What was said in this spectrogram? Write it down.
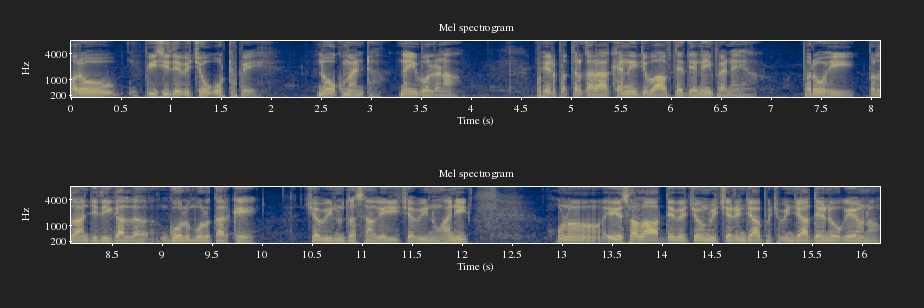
ਔਰ ਉਹ ਪੀਸੀ ਦੇ ਵਿੱਚੋਂ ਉੱਠ ਪਏ। ਨੋ ਕਮੈਂਟ ਨਹੀਂ ਬੋਲਣਾ। ਫਿਰ ਪੱਤਰਕਾਰ ਆਖਿਆ, ਨਹੀਂ, ਜਵਾਬ ਤੇ ਦੇਣੇ ਹੀ ਪੈਣੇ ਆ। ਪਰ ਉਹੀ ਪ੍ਰਧਾਨ ਜੀ ਦੀ ਗੱਲ ਗੋਲਮੋਲ ਕਰਕੇ ਚਵੀ ਨੂੰ ਦੱਸਾਂਗੇ ਜੀ, ਚਵੀ ਨੂੰ। ਹਾਂਜੀ। ਹੁਣ ਇਸ ਹਾਲਾਤ ਦੇ ਵਿੱਚ ਹੁਣ ਵੀ 54 55 ਦਿਨ ਹੋ ਗਏ ਹੁਣ।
